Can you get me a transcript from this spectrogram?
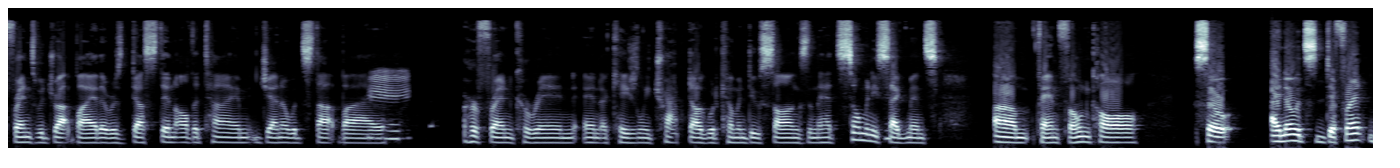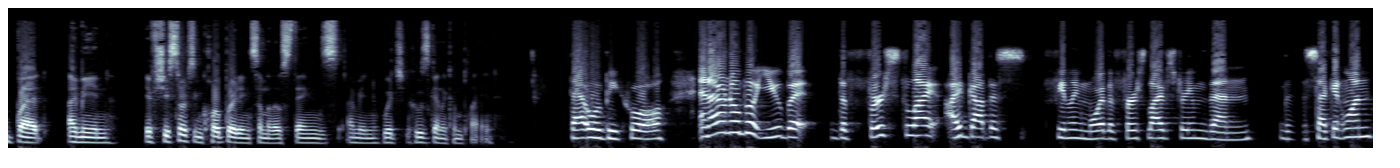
friends would drop by. There was Dustin all the time. Jenna would stop by. Mm. Her friend Corinne, and occasionally Trap Dog would come and do songs. And they had so many segments. Um, fan phone call. So I know it's different, but I mean, if she starts incorporating some of those things, I mean, which who's going to complain? That would be cool. And I don't know about you, but the first live, I got this feeling more the first live stream than the second one.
